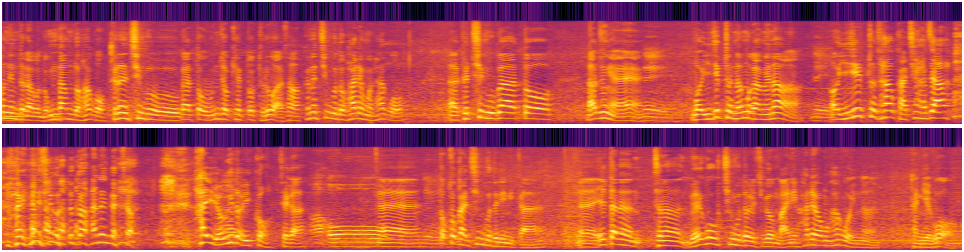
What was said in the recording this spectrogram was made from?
손님들하고 농담도 하고 그런 친구가 또 운 좋게 또 들어와서 그런 친구도 활용을 하고 아, 그 친구가 또 나중에 네. 뭐 이집트 넘어가면은 네. 어, 이집트 사업 같이 하자 이런 식으로 또 하는 거죠. 할 용의도 있고 제가 아, 어. 예, 네. 똑똑한 친구들이니까 예, 일단은 저는 외국 친구들을 지금 많이 활용하고 있는 단계고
